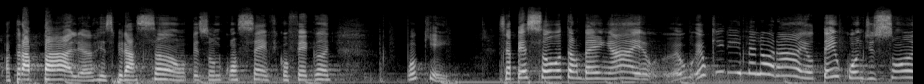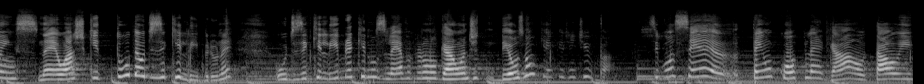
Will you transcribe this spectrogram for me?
atrapalha a respiração, a pessoa não consegue, fica ofegante. Ok. Se a pessoa também, ah, eu, eu, eu, queria melhorar, eu tenho condições, né? Eu acho que tudo é o desequilíbrio, né? O desequilíbrio é que nos leva para um lugar onde Deus não quer que a gente vá. Se você tem um corpo legal tal e,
